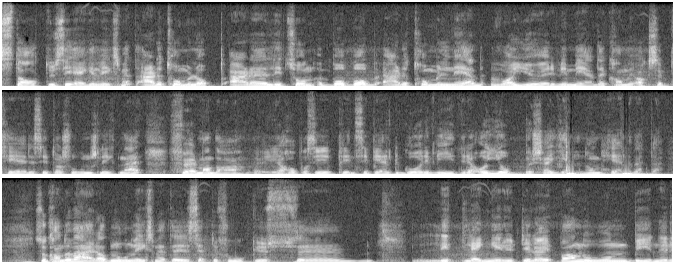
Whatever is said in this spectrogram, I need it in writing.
status i egen virksomhet. Er det tommel opp? Er det litt sånn bob-bob? Er det tommel ned? Hva gjør vi med det? Kan vi akseptere situasjonen slik den er? Før man da, jeg håper å si prinsipielt, går videre og jobber seg gjennom hele dette. Så kan det være at noen virksomheter setter fokus eh, litt lenger ut i løypa. Noen begynner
